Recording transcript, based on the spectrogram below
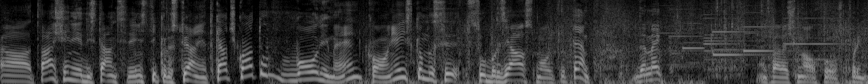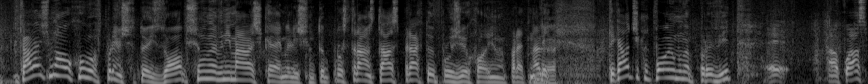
а, това ще ни е дистанцията, един стик разстояние. Така че, когато водиме коня, искам да се съобразява с моето темпо. Да ме това беше много хубав пример. Това беше много хубав пример, защото изобщо не внимаваш къде ми личното пространство. Аз спрях, той продължи ходи напред, нали? Да. Така че какво има направит е, ако аз...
